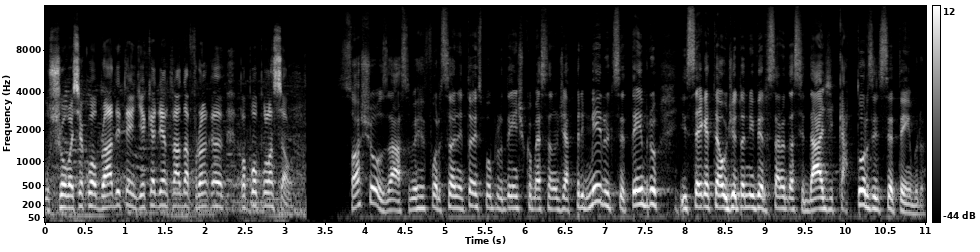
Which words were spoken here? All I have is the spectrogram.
o show vai ser cobrado e tem dia que é de entrada franca para a população. Só showzaço, viu? Reforçando, então, Expo Prudente começa no dia 1 de setembro e segue até o dia do aniversário da cidade, 14 de setembro.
